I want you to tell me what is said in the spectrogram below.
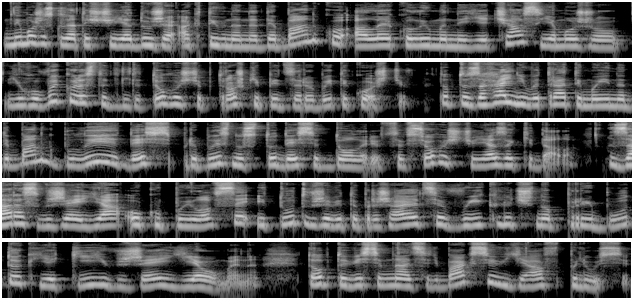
Не можу сказати, що я дуже активна на дебанку, але коли в мене є час, я можу його використати для того, щоб трошки підзаробити коштів. Тобто загальні витрати мої на дебанк були десь приблизно 110 доларів. Це всього, що я закидала. Зараз вже я окупила все, і тут вже відображається виключно прибуток, який вже є у мене. Тобто 18 баксів я в плюсі.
